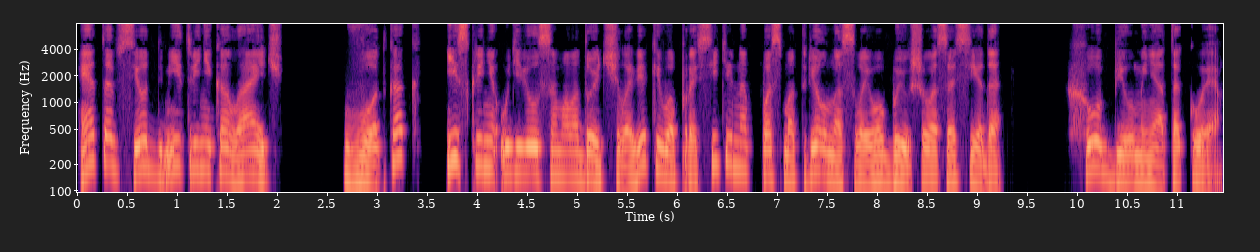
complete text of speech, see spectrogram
«Это все Дмитрий Николаевич». «Вот как?» – искренне удивился молодой человек и вопросительно посмотрел на своего бывшего соседа. «Хобби у меня такое»,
